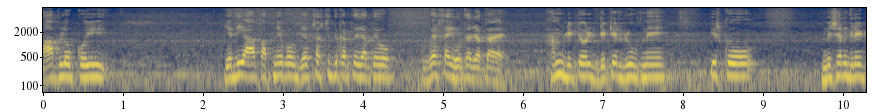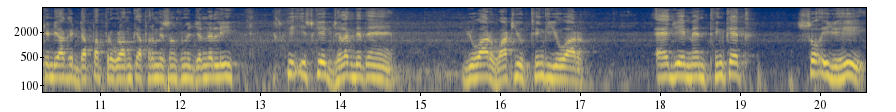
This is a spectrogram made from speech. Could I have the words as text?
आप लोग कोई, यदि आप अपने को जैसा सिद्ध करते जाते हो वैसा ही होता जाता है। हम डिटेल डिटेल रूप में इसको मिशन ग्रेट इंडिया के डप्पा प्रोग्राम के अफर्मेशन में जनरली इसकी इसकी एक झलक देते हैं। You are what you think you are as a man thinketh so is he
